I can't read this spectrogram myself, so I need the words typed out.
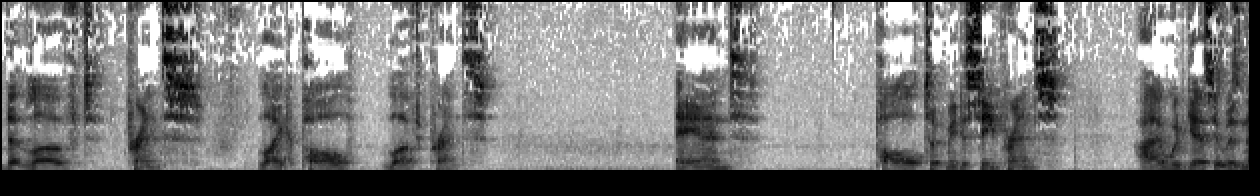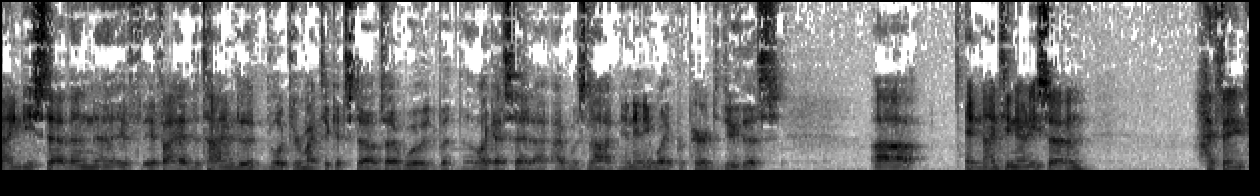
that loved Prince like Paul loved Prince. And Paul took me to see Prince. I would guess it was 97. Uh, if, if I had the time to look through my ticket stubs, I would. But like I said, I, I was not in any way prepared to do this. Uh, in 1997, I think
